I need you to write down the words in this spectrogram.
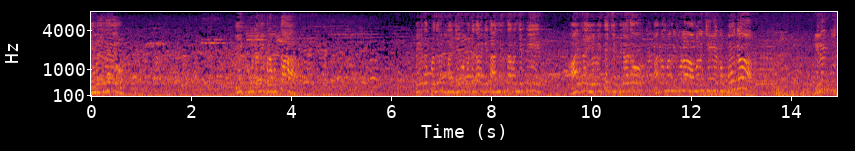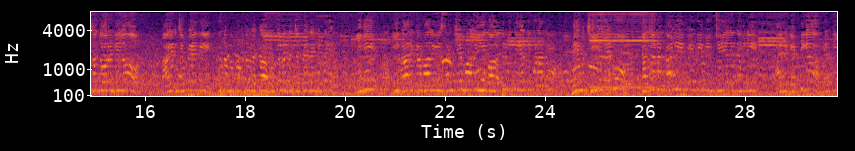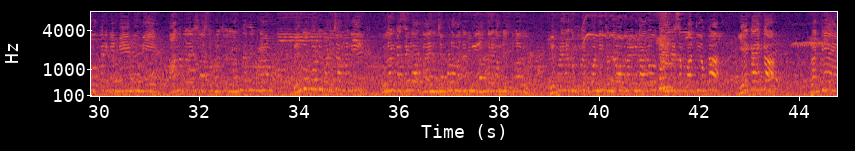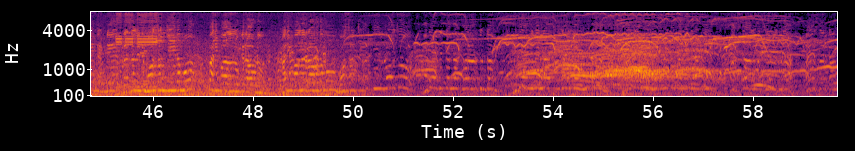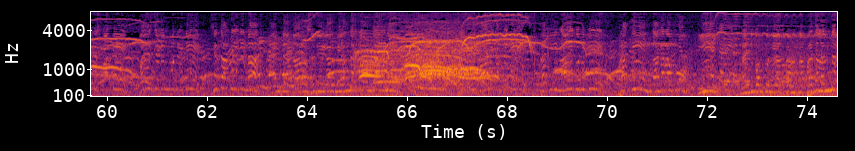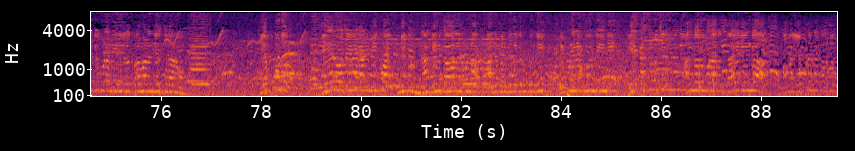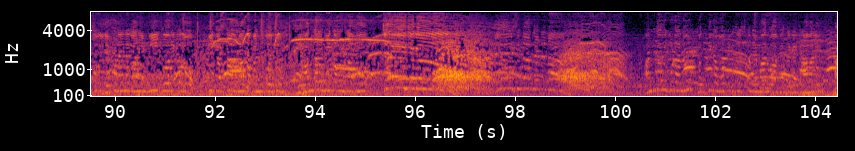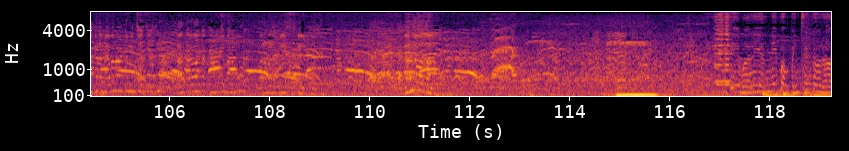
ఈరోజు ఈ కూటమి ప్రభుత్వ పేద ప్రజలకు సంక్షేమ పథకాల కింద అందించాలని చెప్పి ఆయన ఏవైతే చెప్పినాడో అన్నమాన్ని కూడా అమలు చేయకపోగా నిరంకుశ ధోరణిలో ఆయన చెప్పేది కూటమి ప్రభుత్వం యొక్క ముఖ్యమంత్రి చెప్పేది ఏంటంటే ఇది ఈ కార్యక్రమాలు ఈ సంక్షేమాలు ఈ అభివృద్ధి ఏంటి కూడాను మేము చేయలేము. ఖజానా ఖాళీ అయిపోయింది మేము చేయలేదు గట్టిగా ప్రతి ఒక్కరికి మేము మీ ఆంధ్రప్రదేశ్ రాష్ట్ర ప్రజలందరినీ కూడా వెన్నుపోటు పొడిచామని కులంకసంగా ఆయన చెప్పడం అన్నది మీరందరూ గమనిస్తున్నారు. ఎప్పుడైనా గుర్తుపెట్టుకోండి చంద్రబాబు నాయుడు గారు తెలుగుదేశం పార్టీ యొక్క ఏకైక ప్రక్రియ ఏంటంటే ప్రజల్ని మోసం చేయడము పరిపాలనలోకి రావడం. పరిపాలన రావడము మోసం చేయడం రోజు ఇదే విధంగా పోరాడుతుంటాం. ఇదే విధంగా అండ్ నారా సుధీర్ గారు మీ అందరితో ఉంటారని ప్రతి కార్యకర్తకి ప్రతి నాయకునికి ప్రతి నగరము ఈ నందికొంకు నియోజకవర్గం ఉన్న ప్రజలందరికీ కూడా నేను ఈరోజు ప్రమాణం చేస్తున్నాను. ఎప్పుడు ఏ రోజైనా కానీ మీకు మీకు నా- నేను కావాలనుకున్న నా నెంబర్ మీ దగ్గర ఉంటుంది. ఎప్పుడైనా ఫోన్ చేయండి. ఏ కష్టం వచ్చినా కానీ అందరూ కూడా ధైర్యంగా మమ్మల్ని ఎప్పుడైనా కలవచ్చు ఎప్పుడైనా కానీ మీ కోరికలు మీ కష్టాలు మాతో పంచుకోవచ్చు. మేమందరం మీతో ఉన్నాము. జై జగన్! అందరూ కూడాను కొద్దిగా ఓపిక చేసుకుని ఎంఆర్ఓ ఆఫీస్ దగ్గరికి రావాలి. అక్కడ మెమరాండం ఇచ్చేసేసి దాని తర్వాత అక్కడి నుంచి మనము మనం ప్లేసెస్కి వెళ్ళిపోవచ్చు. అన్ని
